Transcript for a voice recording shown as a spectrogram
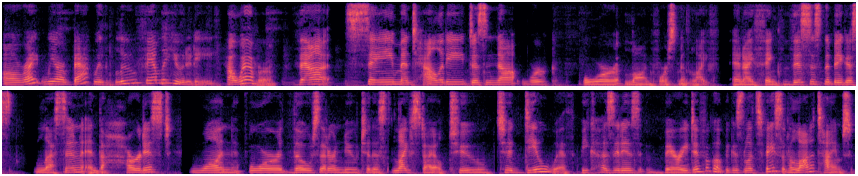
All right, we are back with Blue Family Unity. However, that same mentality does not work for law enforcement life. And I think this is the biggest lesson and the hardest one for those that are new to this lifestyle to to deal with because it is very difficult because let's face it a lot of times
